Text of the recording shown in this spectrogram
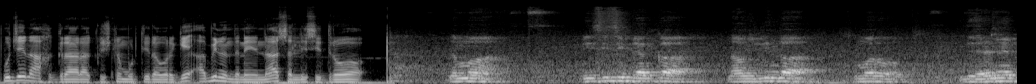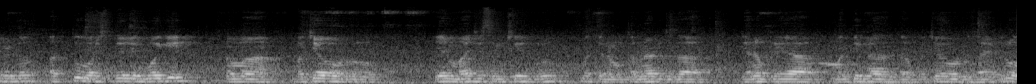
ಪೂಜೆನ ಅಗ್ರಾರ ಕೃಷ್ಣಮೂರ್ತಿರವರಿಗೆ ಅಭಿನಂದನೆಯನ್ನು ಸಲ್ಲಿಸಿದರು. ನಮ್ಮ ಡಿ ಸಿ ಸಿ ಬ್ಯಾಂಕ ನಾವು ಇಲ್ಲಿಂದ ಸುಮಾರು ಇದು ಎರಡನೇ ಬೀಡು ಹತ್ತು ವರ್ಷದಲ್ಲಿ ಹೋಗಿ ನಮ್ಮ ಬಚ್ಚೇಗೌಡರು ಏನು ಮಾಜಿ ಸಂಸದರು ಮತ್ತು ನಮ್ಮ ಕರ್ನಾಟಕದ ಜನಪ್ರಿಯ ಮಂತ್ರಿಗಳಾದಂಥ ಬಚ್ಚೇಗೌಡರು ಸಾಹೇಬರು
